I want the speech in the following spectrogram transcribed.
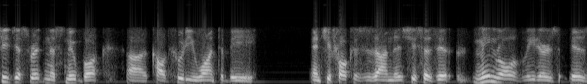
she's just written this new book uh, called "Who Do You Want to Be," and she focuses on this. She says the main role of leaders is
